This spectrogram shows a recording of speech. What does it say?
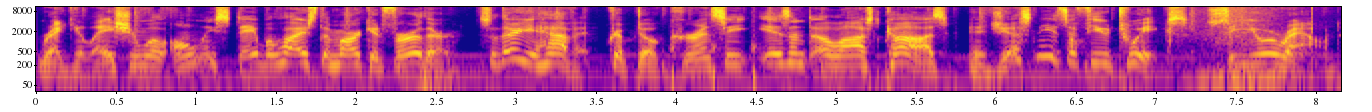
Regulation will only stabilize the market further. So there you have it. Cryptocurrency isn't a lost cause, it just needs a few tweaks. See you around.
